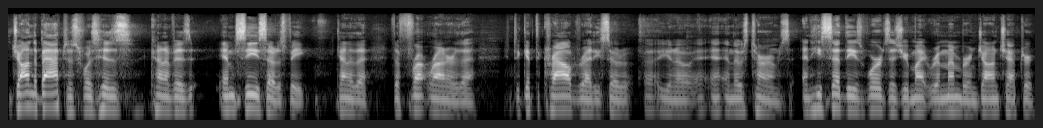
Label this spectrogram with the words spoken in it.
John the Baptist was his kind of his MC, so to speak, kind of the, the front runner, the, to get the crowd ready, so uh, you know, in, in, those terms. And he said these words, as you might remember, in John chapter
